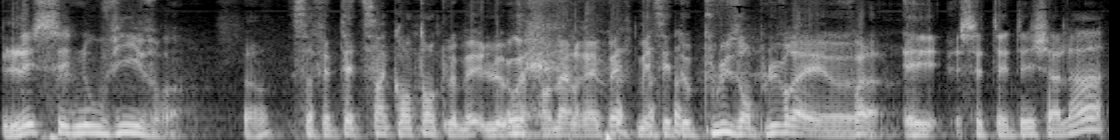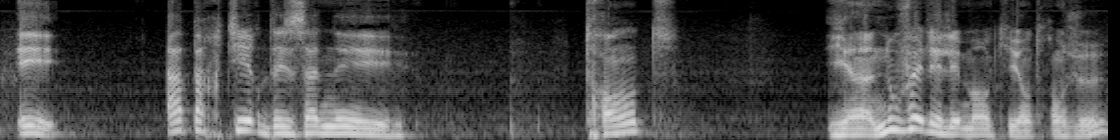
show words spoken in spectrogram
Laissez-nous vivre. Hein. Ça fait peut-être 50 ans que le, le patronat le répète, mais c'est de plus en plus vrai. Euh. Voilà. Et c'était déjà là. Et à partir des années 30, il y a un nouvel élément qui entre en jeu,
